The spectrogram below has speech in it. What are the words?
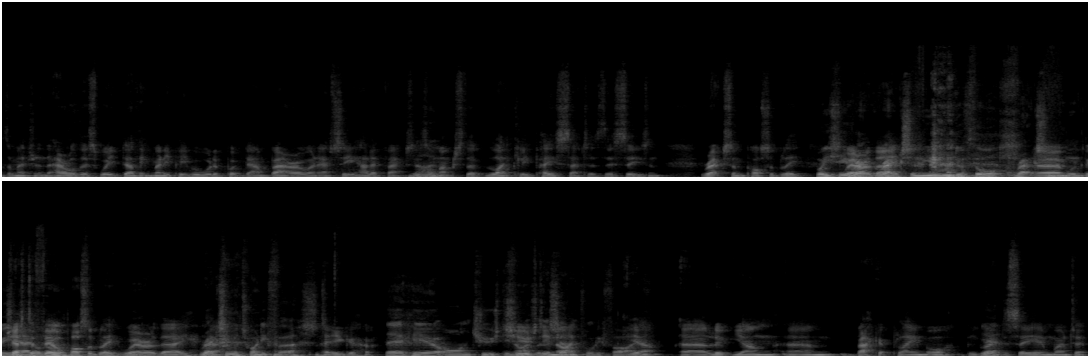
as I mentioned in the Herald this week, don't think many people would have put down Barrow and FC Halifax as No. amongst the likely pace setters this season. Wrexham possibly. Well, you see, Where Re- are they? Wrexham, you would have thought Wrexham Um, would be Chesterfield possibly. Where are they? Wrexham are twenty first. there you go. They're here on Tuesday, night Tuesday night. forty-five. Yeah, uh, Luke Young um, back at Plainmoor. Be great Yeah. to see him, won't it?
